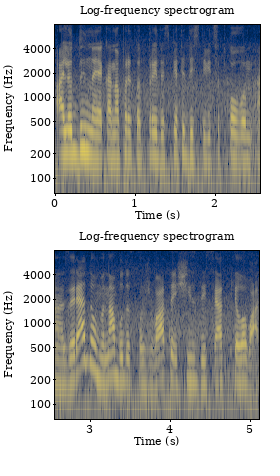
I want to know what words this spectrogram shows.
а людина, яка, наприклад, прийде з 50% зарядом, вона буде споживати 60 кВт.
